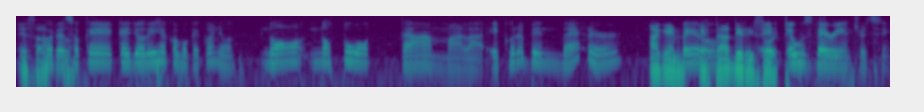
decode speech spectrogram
Exacto. Por eso que, que yo dije como que coño, no, no estuvo tan mala. It could have been better, Again, pero está The it, Resort. it was very interesting.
